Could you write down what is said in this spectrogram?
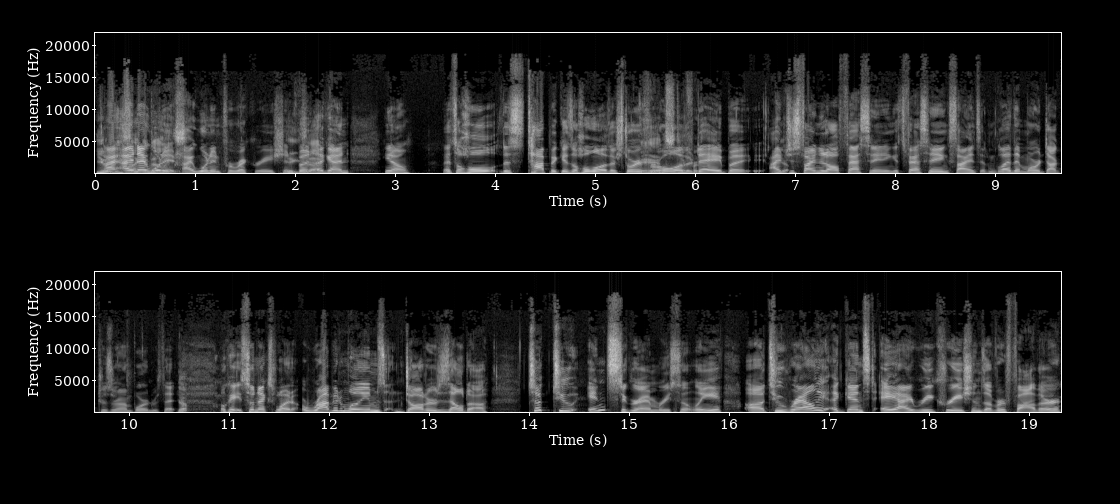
you don't I, and I wouldn't. I wouldn't for recreation. But again, you know, that's a whole. This topic is a whole other story for a It's whole other day. But I just find it all fascinating. It's fascinating science, and I'm glad that more doctors are on board with it. Yep. Okay, so next one, Robin Williams' daughter Zelda took to Instagram recently uh, to rally against AI recreations of her father,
